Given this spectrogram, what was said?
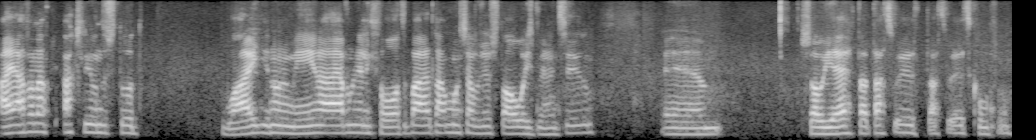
I haven't actually understood why. You know what I mean? I haven't really thought about it that much. I've just always been into them. Um, so yeah, that, that's where that's where it's come from.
